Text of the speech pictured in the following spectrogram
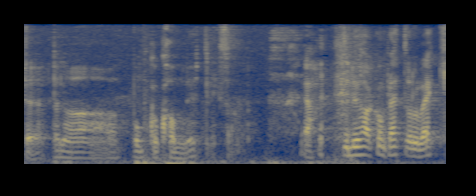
kjøper når boka kommer ut, liksom. Ja. Du har komplett Olbeck?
